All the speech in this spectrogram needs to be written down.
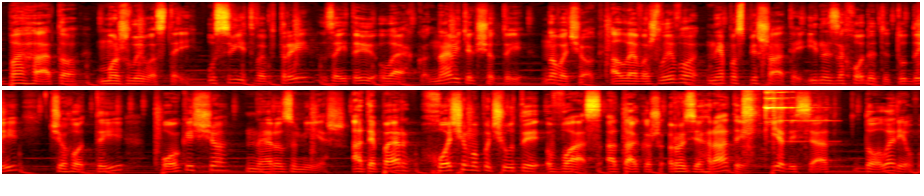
багато можливостей. У світ Web3 зайти легко, навіть якщо ти новачок. Але важливо не поспішати і не заходити туди, чого ти поки що не розумієш. А тепер хочемо почути вас, а також розіграти 50 доларів.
